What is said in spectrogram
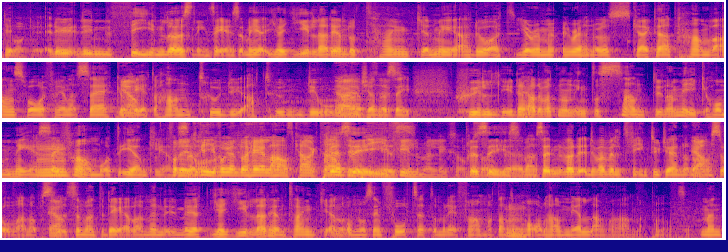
Det jag-. Det är, det är en fin lösning säger jag, men jag, jag gillade ändå tanken med att då att Jeremy Reners karaktär, att han var ansvarig för hennes säkerhet och han trodde ju att hon dog och Ja, han ja, kände precis. sig skyldig. Det Ja. hade varit någon intressant dynamik att ha med sig Mm. framåt egentligen. För det så. driver ändå hela hans karaktär typ i filmen liksom. Precis, Så att, eh, va? Sen var det, det var väldigt fint tyckte jag ändå när Ja. man såg varandra på Ja. slutet. Sen var inte det va, men, men jag, jag gillar den tanken Mm. om de sen fortsätter med det framåt, att Mm. de har det här mellan varandra på något sätt. Men,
